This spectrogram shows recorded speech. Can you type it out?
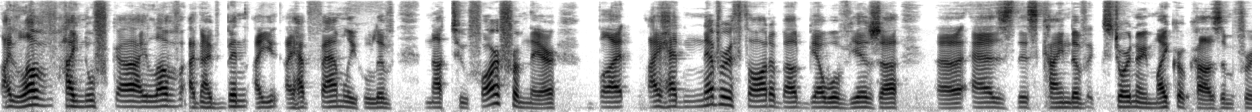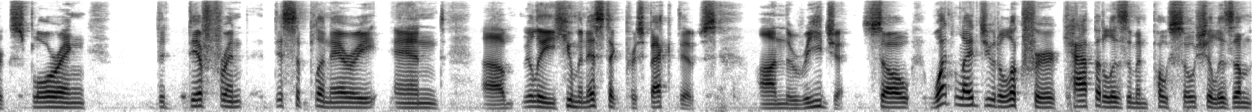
I love Hajnówka. I love, and I've been, I, I have family who live not too far from there, but I had never thought about Białowieża uh, as this kind of extraordinary microcosm for exploring the different disciplinary and uh, really humanistic perspectives on the region. So, what led you to look for capitalism and post socialism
